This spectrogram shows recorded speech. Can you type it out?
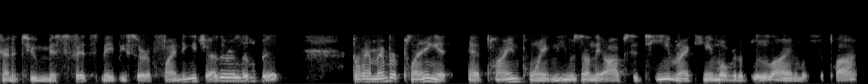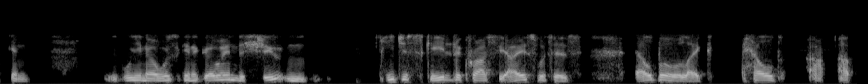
kind of two misfits, maybe sort of finding each other a little bit. But I remember playing it at Pine Point, and he was on the opposite team, and I came over the blue line with the puck, and you know was going to go in to shoot, and he just skated across the ice with his elbow like held up, up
